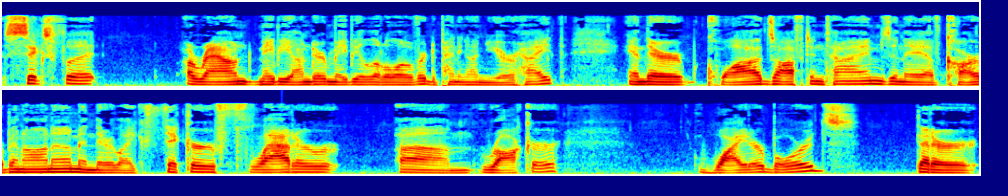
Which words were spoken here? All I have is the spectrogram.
six foot around, maybe under, maybe a little over, depending on your height. And they're quads oftentimes, and they have carbon on them, and they're like thicker, flatter um, rocker, wider boards that are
